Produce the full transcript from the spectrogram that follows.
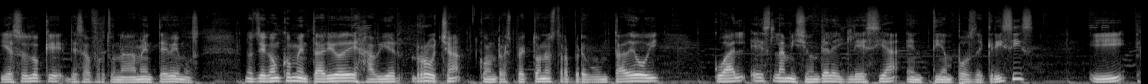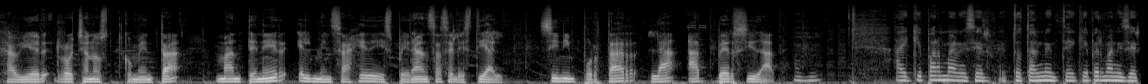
Y eso es lo que desafortunadamente vemos. Nos llega un comentario de Javier Rocha con respecto a nuestra pregunta de hoy. ¿Cuál es la misión de la iglesia en tiempos de crisis? Y Javier Rocha nos comenta mantener el mensaje de esperanza celestial sin importar la adversidad. Hay que permanecer, eh, totalmente, hay que permanecer.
